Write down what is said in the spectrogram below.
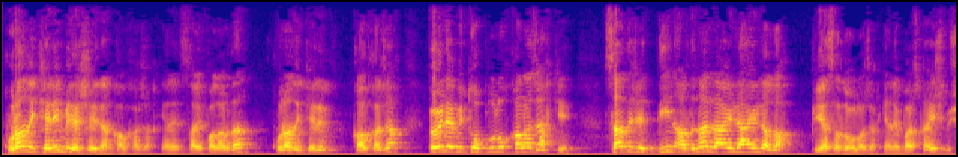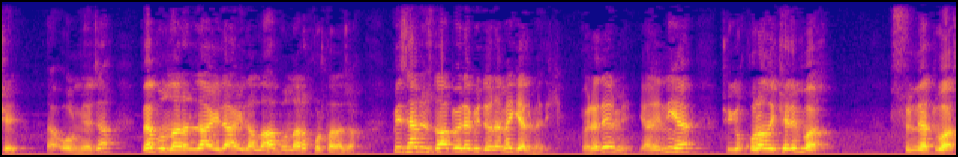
Kur'an-ı Kerim bile şeyden kalkacak. Yani sayfalardan Kur'an-ı Kerim kalkacak. Öyle bir topluluk kalacak ki sadece din adına la ilahe illallah piyasada olacak. Yani başka hiçbir şey olmayacak ve bunların la ilahe illallahı bunları kurtaracak. Biz henüz daha böyle bir döneme gelmedik. Öyle değil mi? Yani niye? Çünkü Kur'an-ı Kerim var, sünnet var,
